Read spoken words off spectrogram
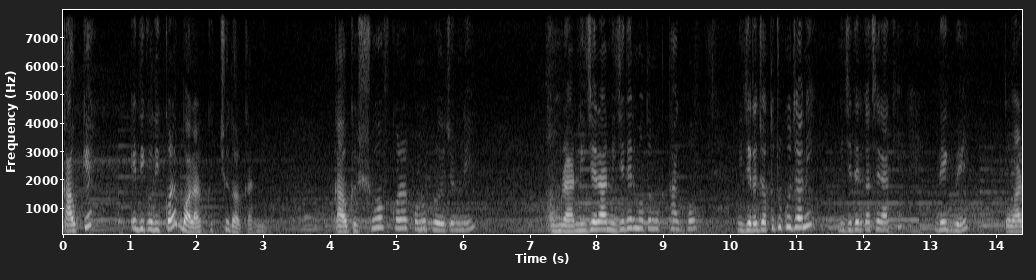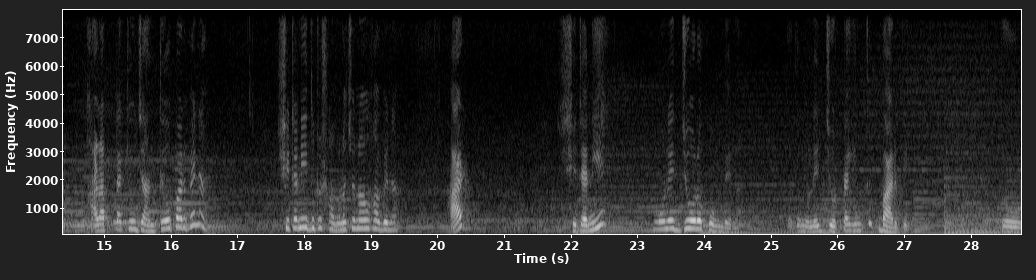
কাউকে এদিক ওদিক করে বলার কিচ্ছু দরকার নেই। কাউকে শো অফ করার কোনো প্রয়োজন নেই। আমরা নিজেরা নিজেদের মতন থাকব। নিজেরা যতটুকু জানি নিজেদের কাছে রাখি। দেখবে তোমার খারাপটা কেউ জানতেও পারবে না। সেটা নিয়ে দুটো সমালোচনাও হবে না। আর সেটা নিয়ে মনের জোরও কমবে না। তাতে মনের জোরটা কিন্তু বাড়বে। তো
